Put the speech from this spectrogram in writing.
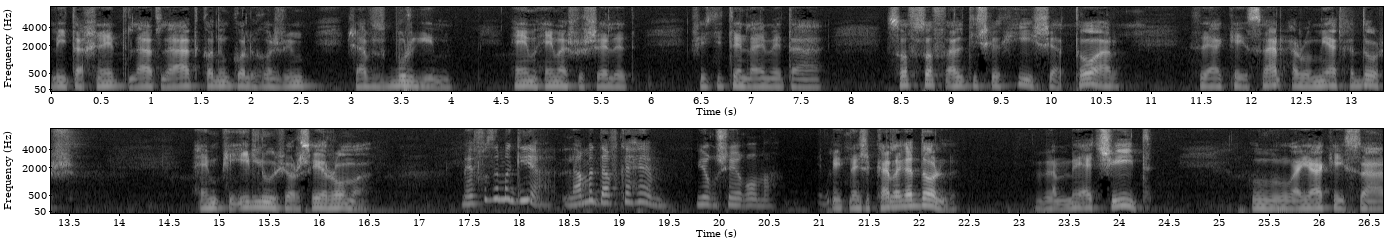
להתאחד לאט לאט. קודם כל חושבים שהאבסבורגים הם הם השושלת שתיתן להם את ה... סוף סוף אל תשכחי שהתואר זה הקיסר הרומי הקדוש. הם כאילו יורשי רומא. מאיפה זה מגיע? למה דווקא הם יורשי רומא? מפני שקרל הגדול, במאה התשיעית, הוא היה קיסר,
